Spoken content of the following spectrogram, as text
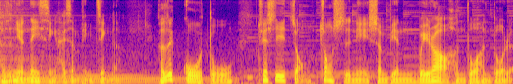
可是你的内心还是很平静的。可是孤独却是一种，纵使你身边围绕很多很多人，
